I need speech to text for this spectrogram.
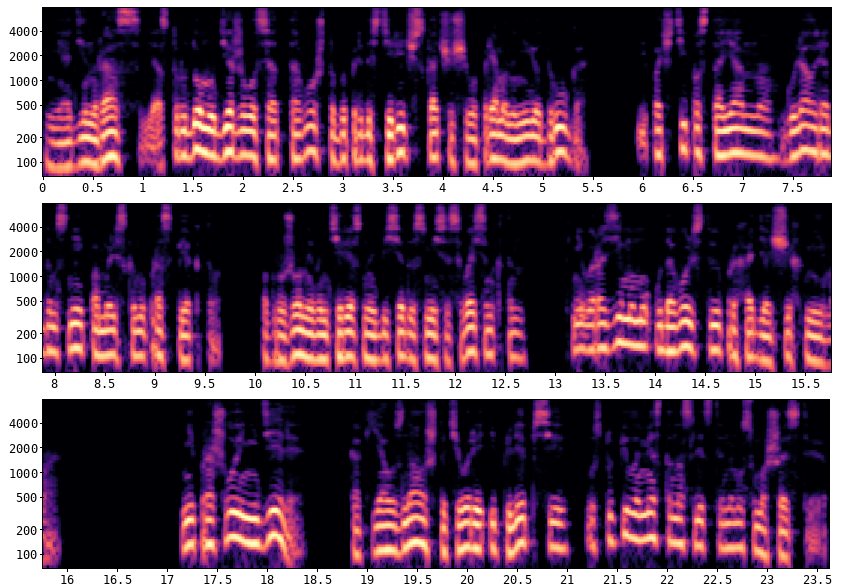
Не один раз я с трудом удерживался от того, чтобы предостеречь скачущего прямо на нее друга и почти постоянно гулял рядом с ней по Мельскому проспекту, погруженный в интересную беседу с миссис Вессингтон, к невыразимому удовольствию проходящих мимо. Не прошло и недели, как я узнал, что теория эпилепсии уступила место наследственному сумасшествию.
